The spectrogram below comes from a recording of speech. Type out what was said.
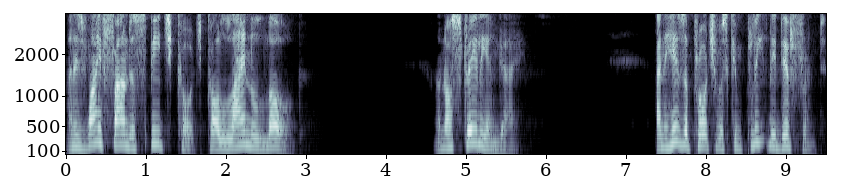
And his wife found a speech coach called Lionel Logue an Australian guy. And his approach was completely different.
